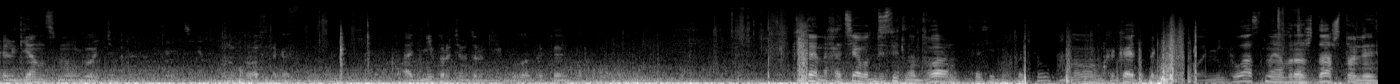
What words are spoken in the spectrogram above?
Эльген с Молгой, типа. Ну, просто как одни против других была такая. Постоянно, хотя вот действительно два соседних поселка, но какая-то такая была негласная вражда, что ли.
